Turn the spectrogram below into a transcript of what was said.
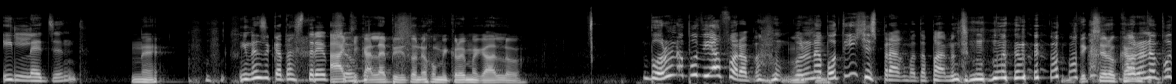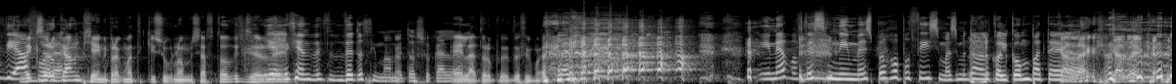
η legend ναι. ή να σε καταστρέψω. Α, και καλά, επειδή τον έχω μικρό ή μεγάλο. Μπορώ να πω διάφορα. Μπορώ Οκ. να πω ότι είχες πράγματα πάνω του. δεν ξέρω καν. Μπορώ να πω διάφορα. Δεν ξέρω καν ποια είναι η πραγματική σου γνώμη σε αυτό. Δεν ξέρω. Η δεν- αλήθεια είναι δεν, δεν το θυμάμαι τόσο καλά. Έλα τώρα που δεν το θυμάμαι. Είναι από αυτές τις μνήμες που έχω αποθήσει μαζί με τον αλκοολικό μου πατέρα. Καλά, καλά έκανε.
